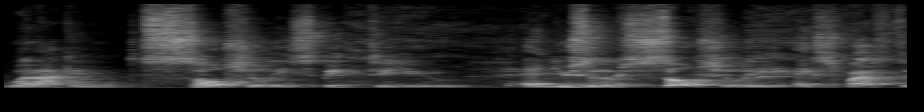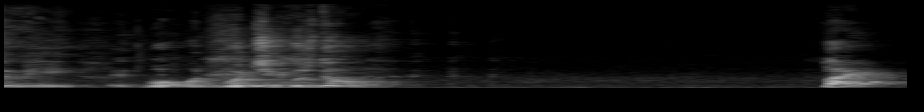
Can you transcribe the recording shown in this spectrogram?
when I can socially speak to you and you should have socially expressed to me what, what, what you was doing. Like,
